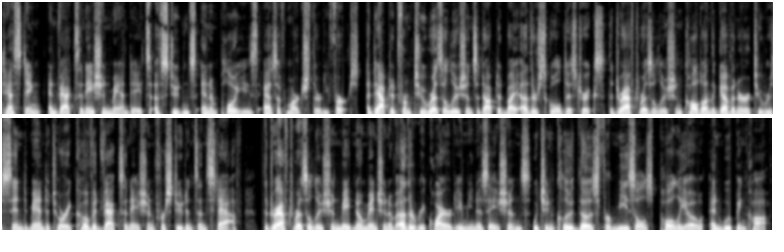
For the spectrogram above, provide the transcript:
testing, and vaccination mandates of students and employees as of March 31st. Adapted from two resolutions adopted by other school districts, the draft resolution called on the governor to rescind mandatory COVID vaccination for students and staff. The draft resolution made no mention of other required immunizations, which include those for measles, polio, and whooping cough.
